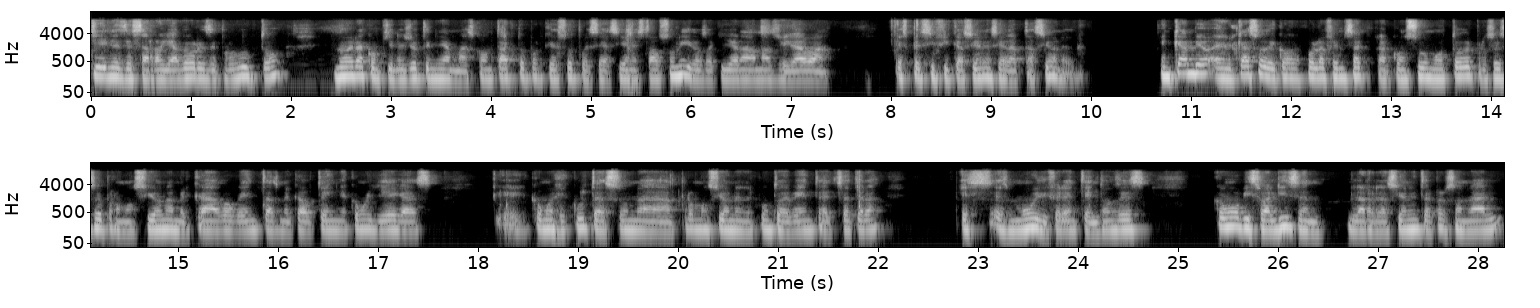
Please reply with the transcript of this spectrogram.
tienes desarrolladores de producto, no era con quienes yo tenía más contacto porque eso pues se hacía en Estados Unidos, aquí ya nada más llegaba especificaciones y adaptaciones. En cambio, en el caso de Coca-Cola FEMSA al consumo, todo el proceso de promoción a mercado, ventas, mercadotecnia, cómo llegas, cómo ejecutas una promoción en el punto de venta, etcétera, es, es muy diferente. Entonces, cómo visualizan la relación interpersonal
